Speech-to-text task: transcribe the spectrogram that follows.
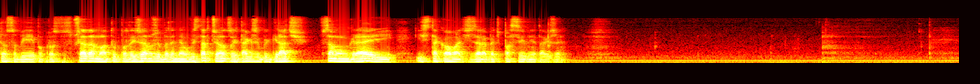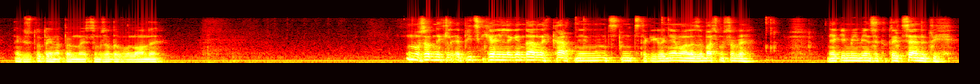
to sobie je po prostu sprzedam, a tu podejrzewam, że będę miał wystarczająco i tak, żeby grać w samą grę i, i stakować, zarabiać pasywnie, także Także tutaj na pewno jestem zadowolony. No żadnych epickich ani legendarnych kart, nie, nic, nic takiego nie ma, ale zobaczmy sobie jakie mniej więcej tutaj ceny tych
